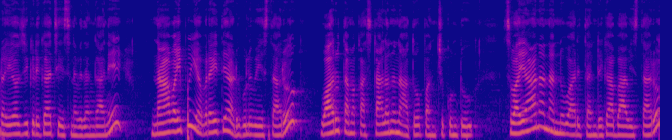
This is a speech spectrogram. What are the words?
ప్రయోజకుడిగా చేసిన విధంగానే నా వైపు ఎవరైతే అడుగులు వేస్తారో వారు తమ కష్టాలను నాతో పంచుకుంటూ స్వయాన నన్ను వారి తండ్రిగా భావిస్తారో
